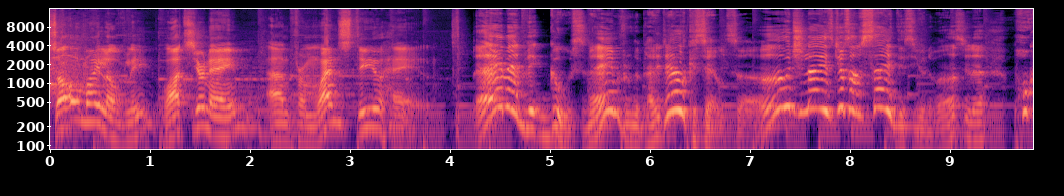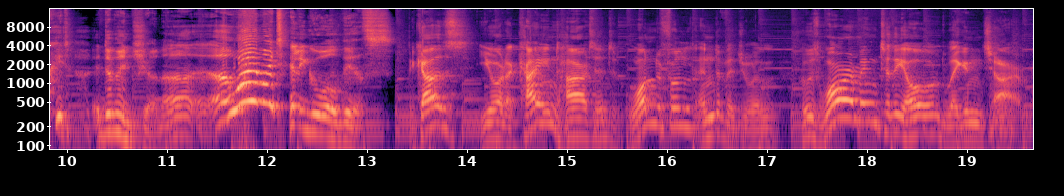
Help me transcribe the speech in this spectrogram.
So, my lovely, what's your name, and from whence do you hail? I'm Advic Goose, and I'm from the planet Alka-Seltzer, which lies just outside this universe in a pocket dimension. Uh, uh, why am I telling you all this? Because you are a kind hearted, wonderful individual who's warming to the old Wiggum charm.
